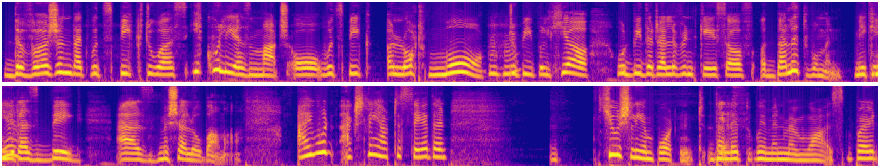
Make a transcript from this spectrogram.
the version that would speak to us equally as much or would speak a lot more Mm-hmm. to people here would be the relevant case of a Dalit woman making it as big as Michelle Obama. I would actually have to say that hugely important Dalit Yes. women memoirs. But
